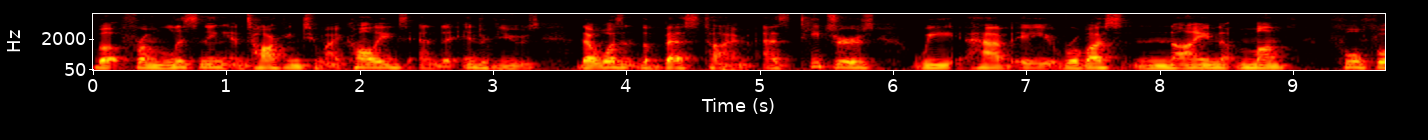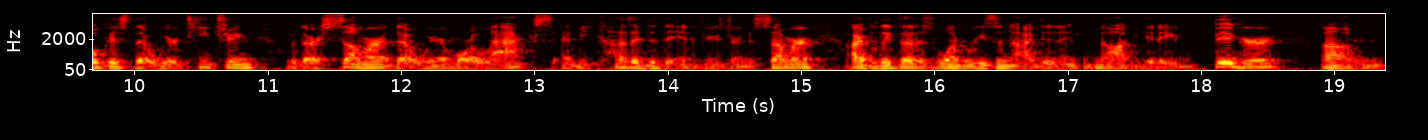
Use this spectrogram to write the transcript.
but from listening and talking to my colleagues and the interviews, that wasn't the best time. As teachers, we have a robust nine month full focus that we're teaching with our summer that we're more lax. And because i did the interviews during the summer i believe that is one reason i did not get a bigger um,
